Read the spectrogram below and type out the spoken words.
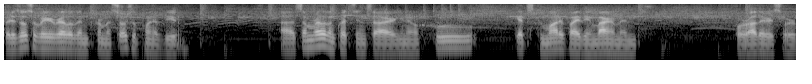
but it's also very relevant from a social point of view. Uh, some relevant questions are, you know, who gets to modify the environment for others, or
